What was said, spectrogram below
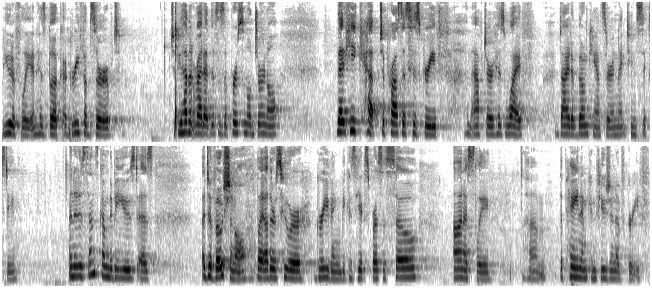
beautifully in his book, A Grief Observed. Which, if you haven't read it, this is a personal journal that he kept to process his grief um, after his wife died of bone cancer in 1960. And it has since come to be used as a devotional by others who are grieving because he expresses so honestly um, the pain and confusion of grief.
